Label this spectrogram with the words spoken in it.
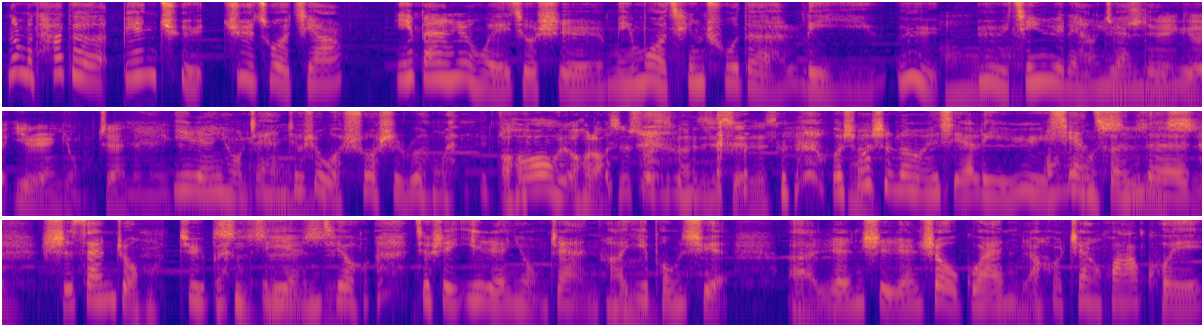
那么他的编剧剧作家。一般认为就是明末清初的李煜，煜金玉良缘的煜，那个一人勇战的那个。一人勇战就是我硕士论文的。哦哦，老师硕士论文是写的是？我硕士论文写李煜现存的十三种剧本的研究，就是一人勇战哈，一捧雪啊，人是仁寿观，然后战花魁。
